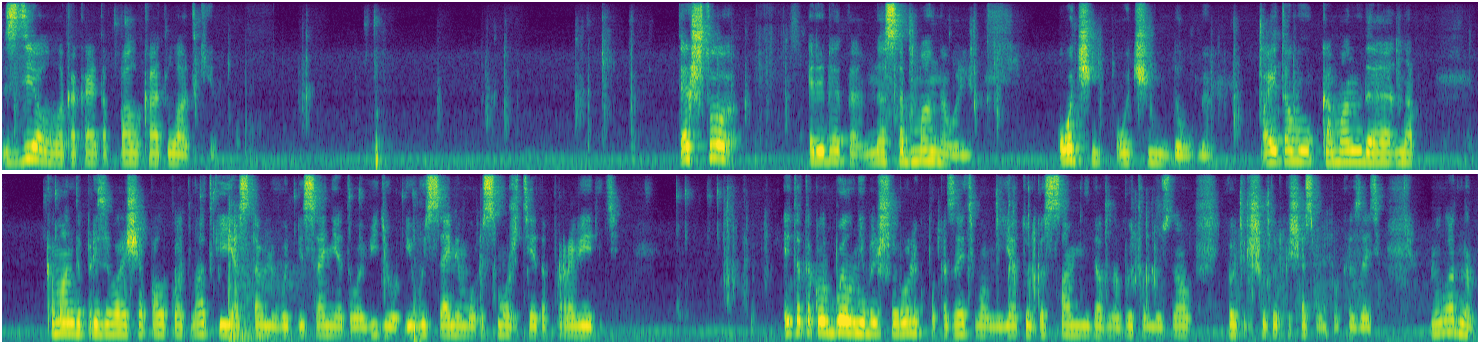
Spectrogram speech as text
сделала какая-то палка отладки. Так что, ребята, нас обманывали очень-очень долго. Поэтому команда на Команда, призывающая палку отладки, я оставлю в описании этого видео, и вы сами сможете это проверить. Это такой был небольшой ролик, показать вам. Я только сам недавно об этом узнал. Я вот решил только сейчас вам показать. Ну ладно,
